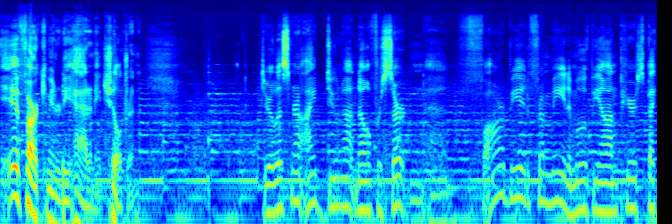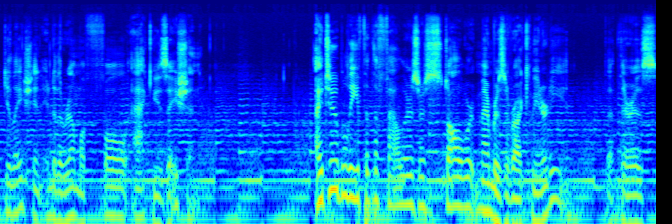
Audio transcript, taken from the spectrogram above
if our community had any children. Dear listener, I do not know for certain, and far be it from me to move beyond pure speculation into the realm of full accusation. I do believe that the Fowlers are stalwart members of our community, and that there is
